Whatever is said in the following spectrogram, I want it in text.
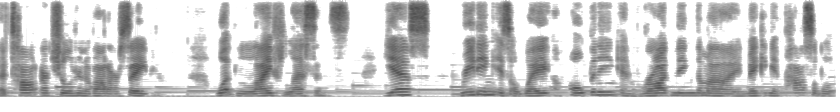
that taught our children about our Savior. What life lessons! Yes, reading is a way of opening and broadening the mind, making it possible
